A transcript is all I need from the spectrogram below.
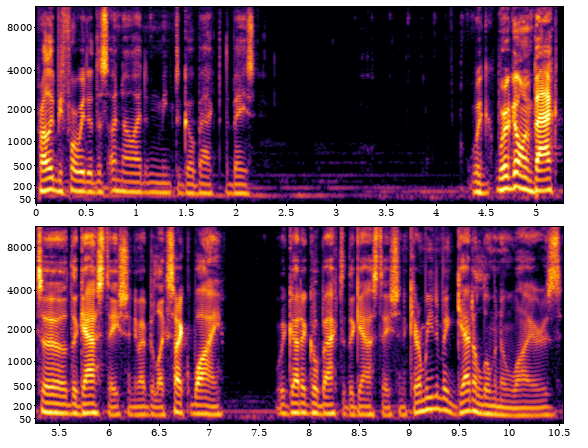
Probably before we do this. Oh, no, I didn't mean to go back to the base. We're going back to the gas station. You might be like, Psych, why? We got to go back to the gas station. Can we even get aluminum wires?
